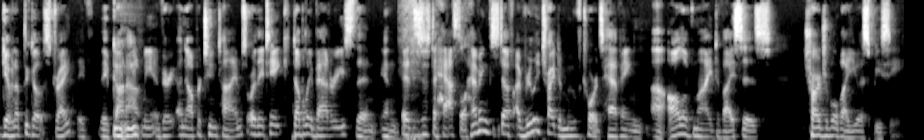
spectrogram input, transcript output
given up the ghost. Right? They've they've gone out at me at very inopportune times, or they take double A batteries. Then and it's just a hassle having stuff. I've really tried to move towards having uh, all of my devices chargeable by USB C.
